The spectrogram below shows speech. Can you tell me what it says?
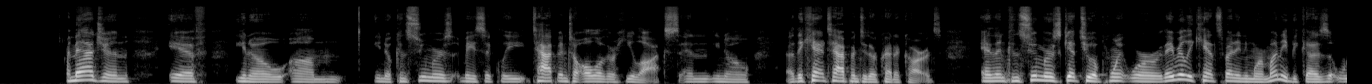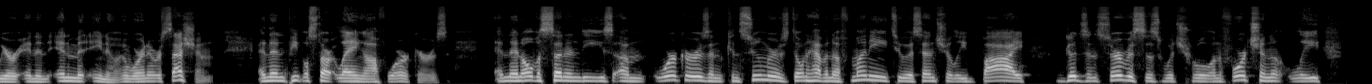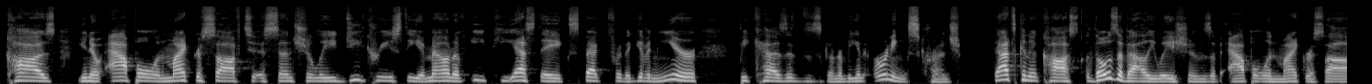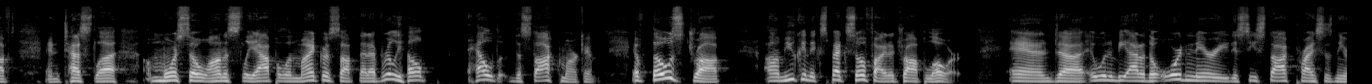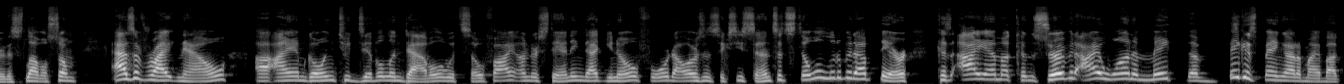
imagine if you know um you know consumers basically tap into all of their HELOCs and you know uh, they can't tap into their credit cards. And then consumers get to a point where they really can't spend any more money because we're in an in you know and we're in a recession. And then people start laying off workers. And then all of a sudden these um, workers and consumers don't have enough money to essentially buy goods and services which will unfortunately cause you know apple and microsoft to essentially decrease the amount of eps they expect for the given year because it's going to be an earnings crunch that's going to cost those evaluations of Apple and Microsoft and Tesla, more so, honestly, Apple and Microsoft that have really helped held the stock market. If those drop, um, you can expect SoFi to drop lower. And uh, it wouldn't be out of the ordinary to see stock prices near this level. So, as of right now, uh, I am going to dibble and dabble with SoFi, understanding that, you know, $4.60, it's still a little bit up there because I am a conservative. I want to make the biggest bang out of my buck.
